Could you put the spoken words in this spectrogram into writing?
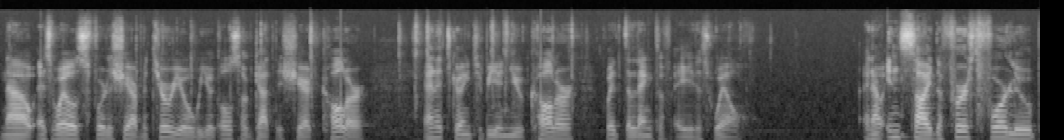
Now, as well as for the shared material, we also got the shared color, and it's going to be a new color with the length of 8 as well. And now inside the first for loop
